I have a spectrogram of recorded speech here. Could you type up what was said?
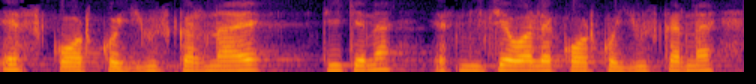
इस कोड को यूज़ करना है, ठीक है ना? इस नीचे वाले कोड को यूज़ करना है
